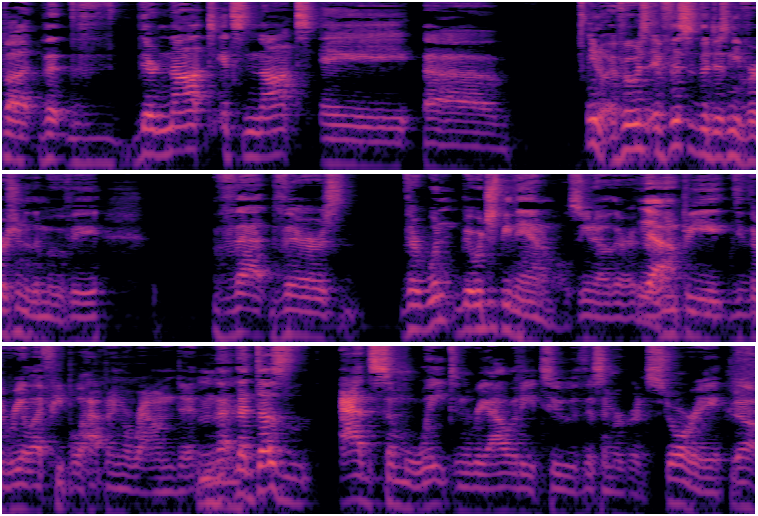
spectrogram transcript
But that they're not. It's not a. Uh, you know, if it was if this is the Disney version of the movie, that there's there wouldn't there would just be the animals. You know, there, there Yeah. wouldn't be the real life people happening around it, and that, that does add some weight and reality to this immigrant story. Yeah.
